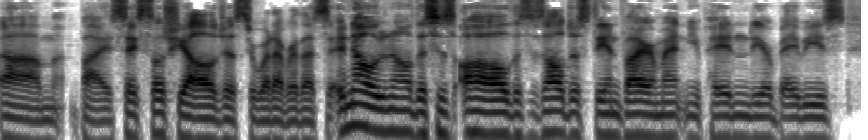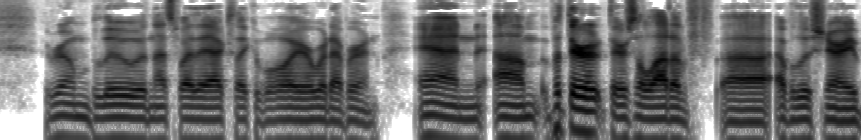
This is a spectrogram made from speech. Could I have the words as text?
um by say sociologists or whatever that's no no this is all this is all just the environment and you paid into your baby's room blue and that's why they act like a boy or whatever. And and um but there there's a lot of uh evolutionary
